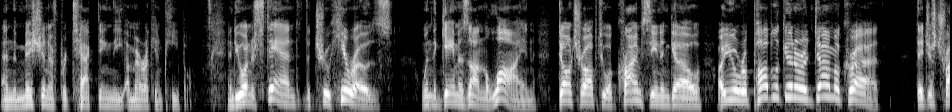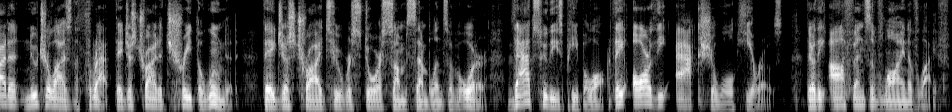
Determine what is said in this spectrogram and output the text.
and the mission of protecting the American people. And you understand the true heroes when the game is on the line don't show up to a crime scene and go, Are you a Republican or a Democrat? They just try to neutralize the threat. They just try to treat the wounded. They just try to restore some semblance of order. That's who these people are. They are the actual heroes. They're the offensive line of life.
